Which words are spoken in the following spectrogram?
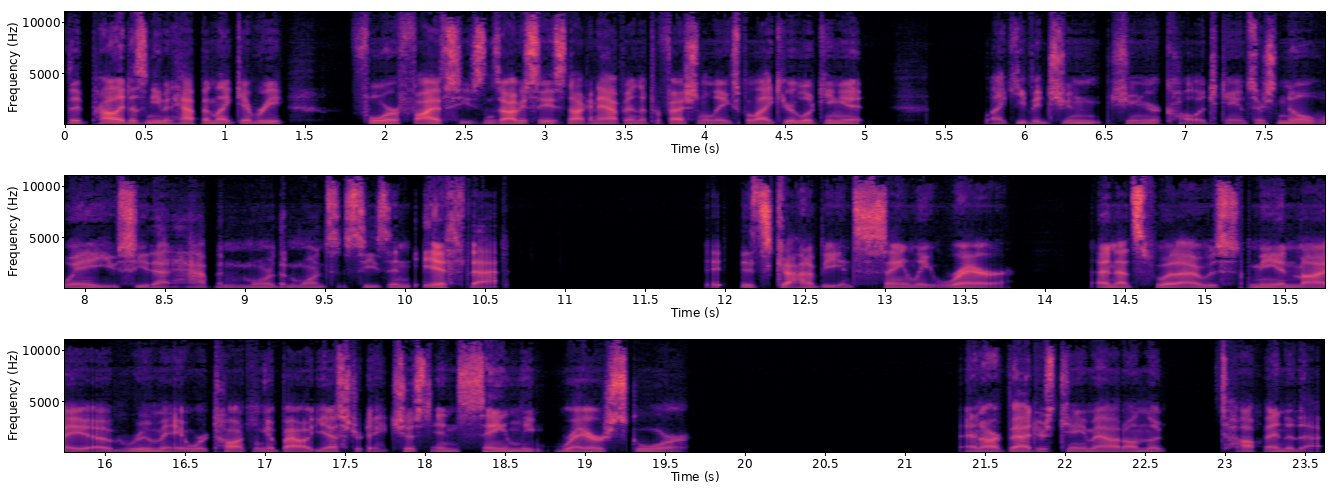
that probably doesn't even happen like every four or five seasons. Obviously, it's not going to happen in the professional leagues, but like you're looking at like even jun- junior college games. There's no way you see that happen more than once a season, if that. It, has got to be insanely rare. And that's what I was, me and my uh, roommate were talking about yesterday. Just insanely rare score. And our Badgers came out on the top end of that.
